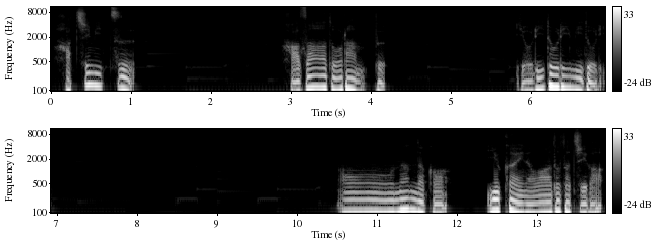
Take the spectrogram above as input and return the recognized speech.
蜂蜜。ハザードランプ。よりどりみどり。おー、なんだか愉快なワードたちが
